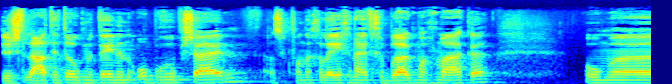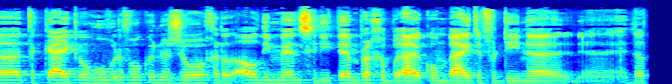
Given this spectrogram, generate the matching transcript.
Dus laat dit ook meteen een oproep zijn, als ik van de gelegenheid gebruik mag maken. Om uh, te kijken hoe we ervoor kunnen zorgen dat al die mensen die temper gebruiken om bij te verdienen, uh, dat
